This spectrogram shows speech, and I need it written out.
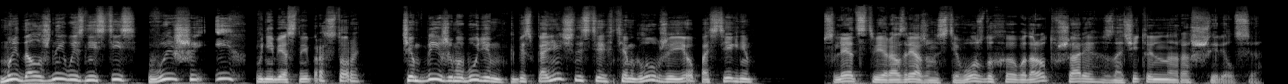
мы должны вознестись выше их в небесные просторы. Чем ближе мы будем к бесконечности, тем глубже ее постигнем. Вследствие разряженности воздуха водород в шаре значительно расширился.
